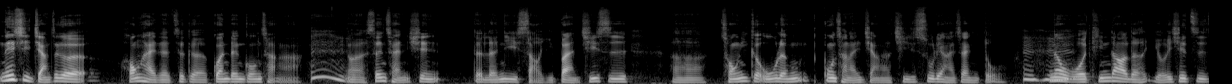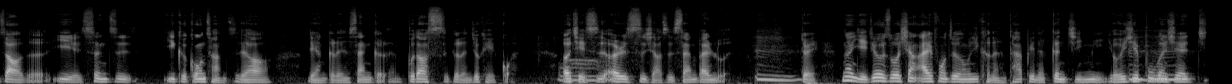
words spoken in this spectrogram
Nancy 讲这个红海的这个关灯工厂啊，嗯，呃，生产线的人力少一半，其实呃，从一个无人工厂来讲呢，其实数量还算多。嗯哼，那我听到的有一些制造的业，甚至一个工厂只要两个人、三个人，不到十个人就可以管。而且是二十四小时三班轮，嗯，对。那也就是说，像 iPhone 这个东西，可能它变得更精密，有一些部分现在机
